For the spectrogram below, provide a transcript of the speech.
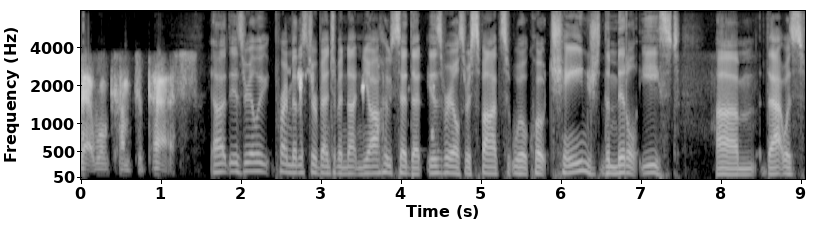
that won't come to pass. Uh, the Israeli Prime Minister Benjamin Netanyahu said that Israel's response will, quote, change the Middle East. Um, that was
